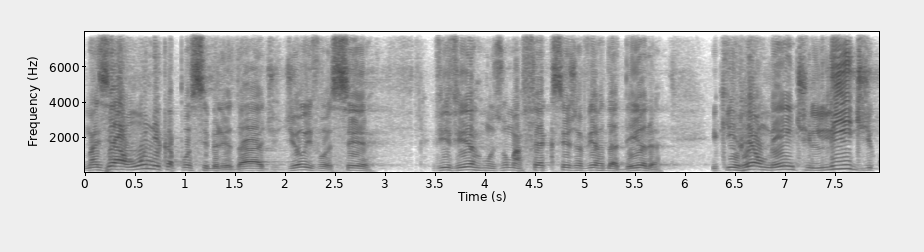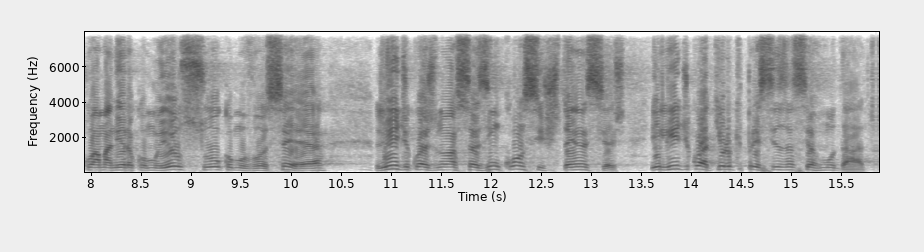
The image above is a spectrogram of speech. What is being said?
mas é a única possibilidade de eu e você vivermos uma fé que seja verdadeira e que realmente lide com a maneira como eu sou, como você é, lide com as nossas inconsistências e lide com aquilo que precisa ser mudado.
